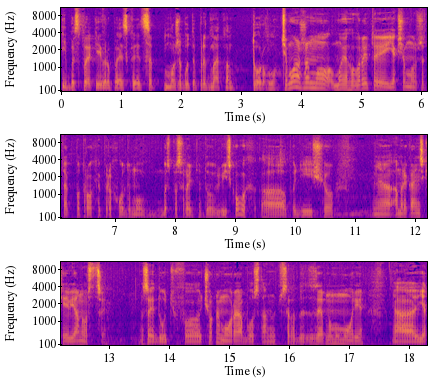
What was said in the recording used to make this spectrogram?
і безпеки європейської це може бути предметом торгу. Чи можемо ми говорити, якщо ми вже так потрохи переходимо безпосередньо до військових подій, що е, американські авіаносці зайдуть в Чорне море або стануть в Середземному морі? Е, Як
